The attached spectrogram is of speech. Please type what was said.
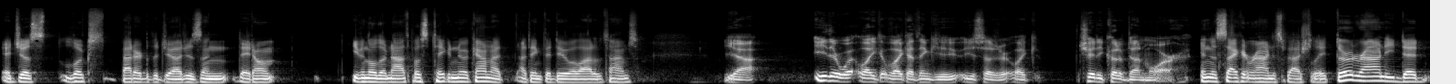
it just looks better to the judges, and they don't. Even though they're not supposed to take into account, I, I think they do a lot of the times. Yeah. Either way, like like I think you you said it, like Chidi could have done more. in the second round, especially. Third round, he did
